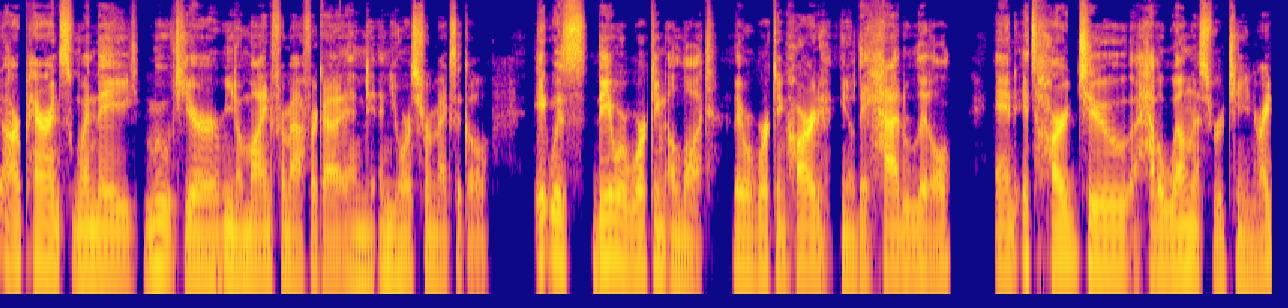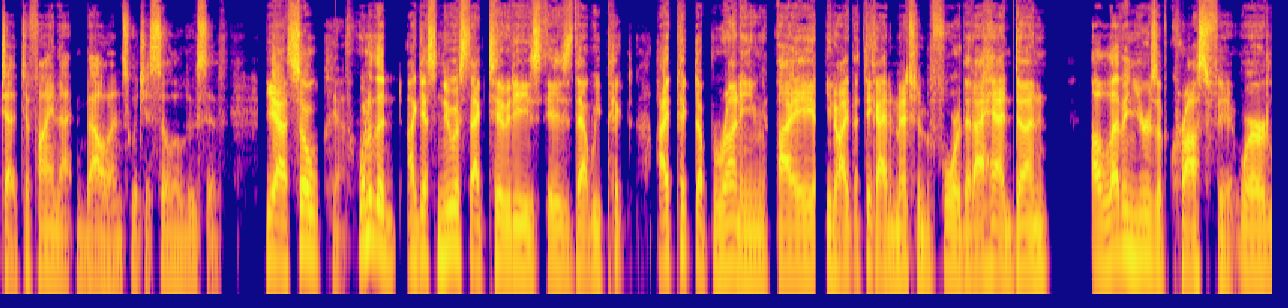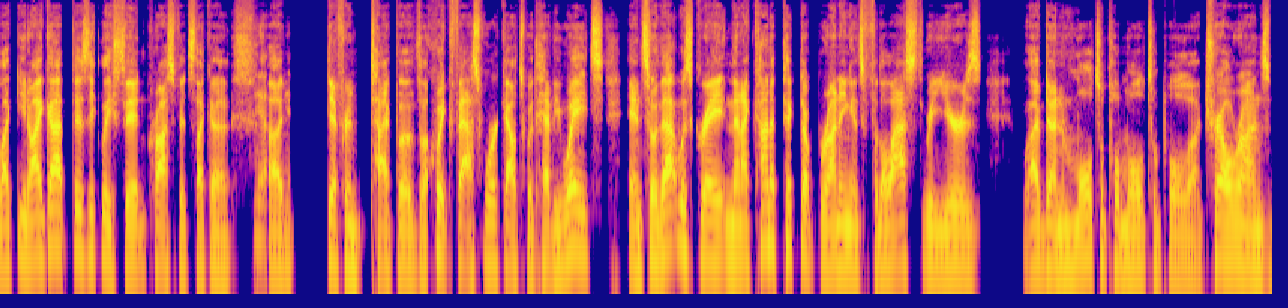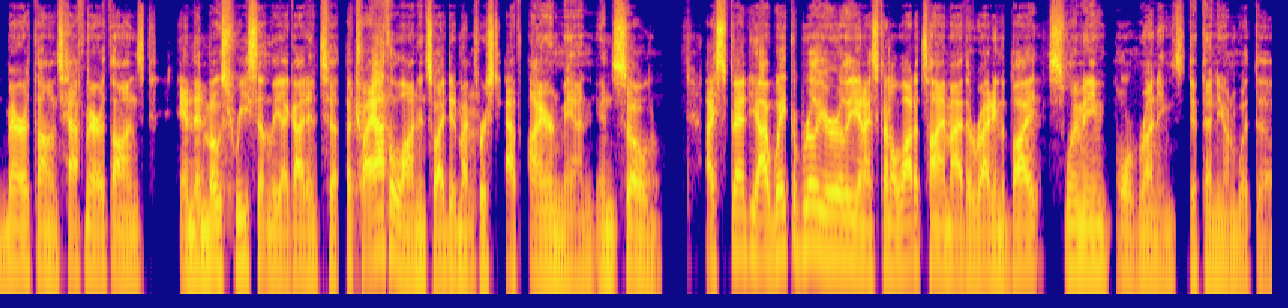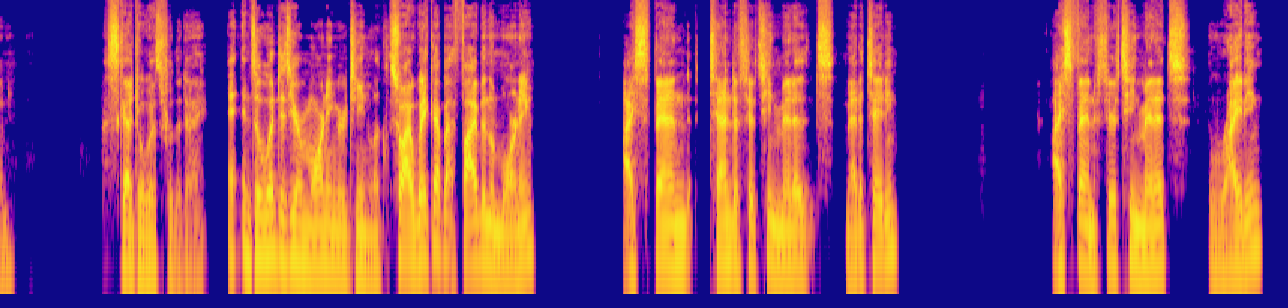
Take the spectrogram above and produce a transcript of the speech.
Our parents, when they moved here, you know, mine from Africa and and yours from Mexico, it was they were working a lot. They were working hard. You know, they had little, and it's hard to have a wellness routine, right? To, to find that balance, which is so elusive. Yeah. So yeah. one of the, I guess, newest activities is that we picked, I picked up running. I, you know, I, I think I had mentioned before that I had done 11 years of CrossFit where like, you know, I got physically fit. and CrossFit's like a, yeah. a different type of uh, quick, fast workouts with heavy weights. And so that was great. And then I kind of picked up running. And for the last three years, I've done multiple, multiple uh, trail runs, marathons, half marathons. And then most recently, I got into a triathlon. And so I did my mm-hmm. first half Ironman. And so I spent, yeah, I wake up really early and I spend a lot of time either riding the bike, swimming, or running, depending on what the schedule is for the day. And so, what does your morning routine look like? So, I wake up at five in the morning. I spend 10 to 15 minutes meditating. I spend 15 minutes writing.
